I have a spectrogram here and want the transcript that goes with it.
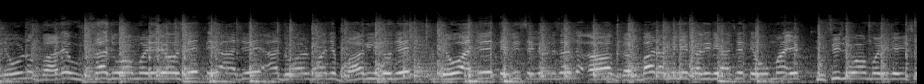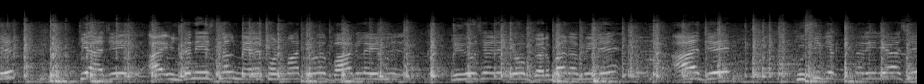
તેઓનો ભારે ઉત્સાહ જોવા મળી રહ્યો છે. તે આજે આ દોડમાં જે ભાગ લીધો છે, તેઓ આજે તેની સેલિબ્રેશન ગરબા રમીને કરી રહ્યા છે. તેઓમાં એક ખુશી જોવા મળી રહી છે કે આજે આ ઇન્ટરનેશનલ મેરેથોનમાં તેઓએ ભાગ લઈને લીધો છે અને તેઓ ગરબા રમીને આ જે ખુશી વ્યક્ત કરી રહ્યા છે.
